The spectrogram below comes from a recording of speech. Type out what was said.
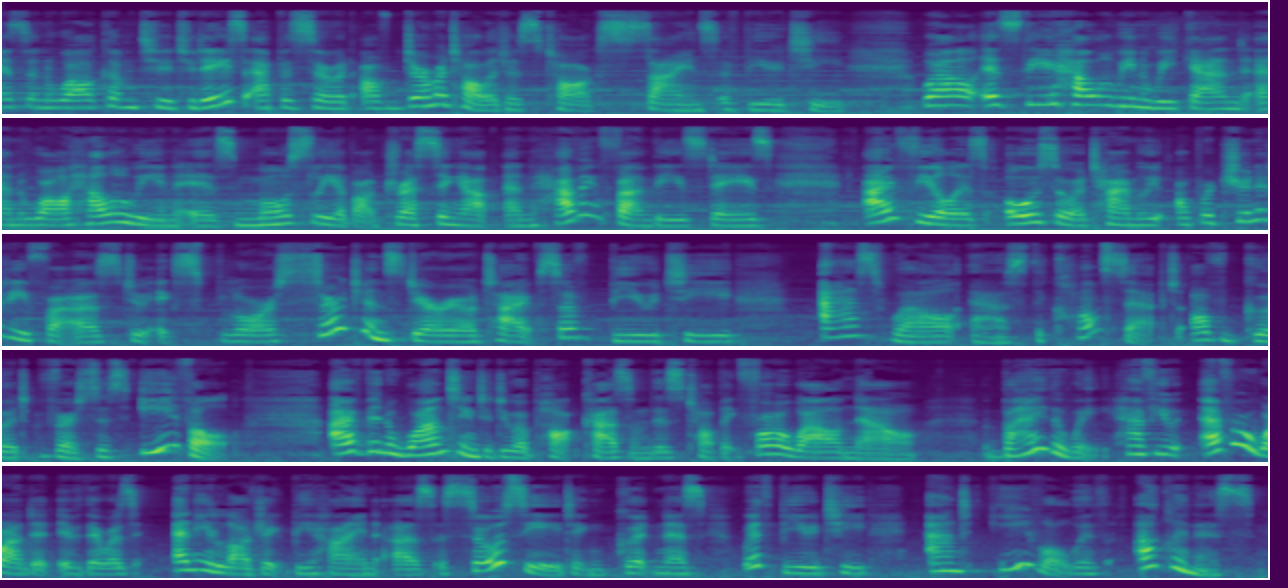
and welcome to today's episode of Dermatologist Talks Science of Beauty. Well, it's the Halloween weekend, and while Halloween is mostly about dressing up and having fun these days, I feel it's also a timely opportunity for us to explore certain stereotypes of beauty as well as the concept of good versus evil. I've been wanting to do a podcast on this topic for a while now. By the way, have you ever wondered if there was any logic behind us associating goodness with beauty and evil with ugliness?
